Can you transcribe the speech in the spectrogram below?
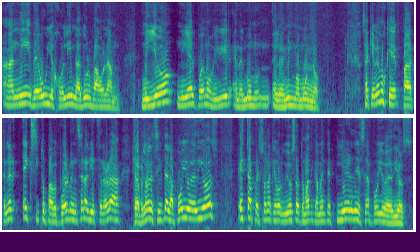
ani veu yeholim la durba olam. Ni yo ni él podemos vivir en el, mismo, mundo. O sea que vemos que para tener éxito, para poder vencer al Yetzirará, que la persona necesita el apoyo de Dios, esta persona que es orgullosa automáticamente pierde ese apoyo de Dios.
